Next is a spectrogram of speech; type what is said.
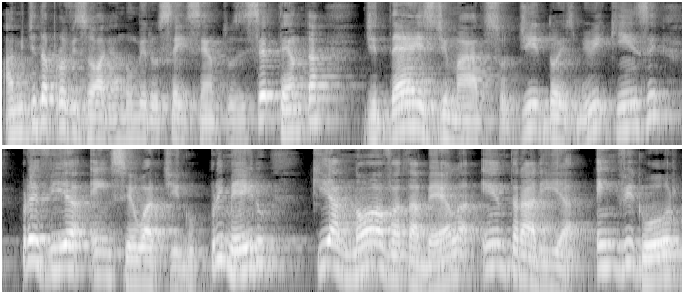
A medida provisória número 670, de 10 de março de 2015, previa em seu artigo 1 que a nova tabela entraria em vigor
